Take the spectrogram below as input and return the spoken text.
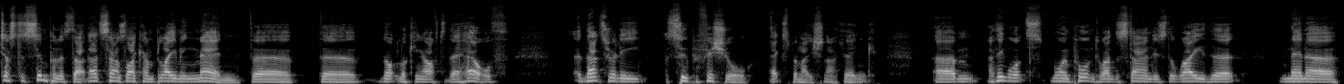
just as simple as that. That sounds like I'm blaming men for for not looking after their health. And that's really a superficial explanation, I think. Um, I think what's more important to understand is the way that men are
